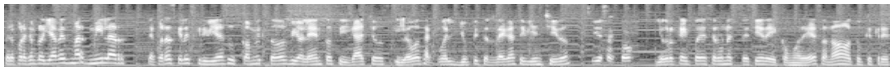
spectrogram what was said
Pero por ejemplo, ya ves Mark Millar, ¿te acuerdas que él escribía sus cómics todos violentos y gachos y luego sacó el Jupiter Legacy bien chido? sí, exacto. Yo creo que ahí puede ser una especie de como de eso, ¿no? ¿O ¿Tú qué crees?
